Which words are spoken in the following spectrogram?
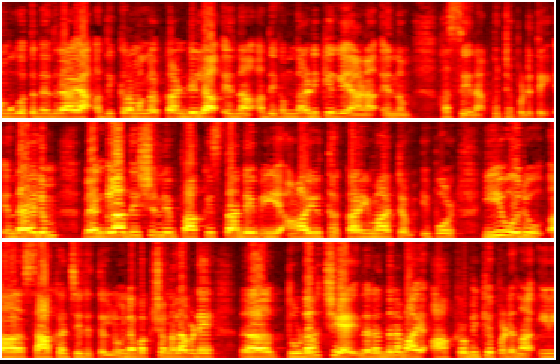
സമൂഹത്തിനെതിരായ അതിക്രമങ്ങൾ കണ്ടില്ല എന്ന് അദ്ദേഹം നടിക്കുകയാണ് എന്നും ഹസീന കുറ്റപ്പെടുത്തി. എന്തായാലും ബംഗ്ലാദേശിന്റെയും പാകിസ്ഥാന്റെയും ഈ ആയുധ കൈമാറ്റം ഇപ്പോൾ ഈ ഒരു സാഹചര്യത്തിൽ ന്യൂനപക്ഷങ്ങൾ അവിടെ തുടർച്ചയായി നിരന്തരമായി ആക്രമിക്കപ്പെടുന്ന ഈ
